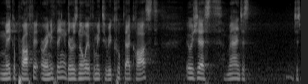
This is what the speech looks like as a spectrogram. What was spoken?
make a profit or anything. There was no way for me to recoup that cost. It was just, man, just, just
